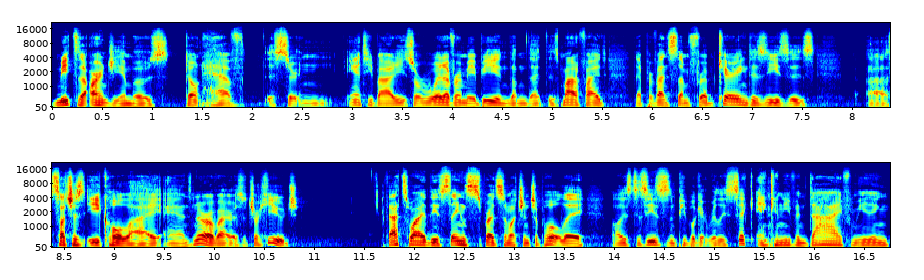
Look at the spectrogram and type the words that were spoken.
meats that aren't GMOs don't have certain antibodies or whatever it may be in them that is modified that prevents them from carrying diseases uh, such as E. coli and norovirus, which are huge. That's why these things spread so much in Chipotle, all these diseases, and people get really sick and can even die from eating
